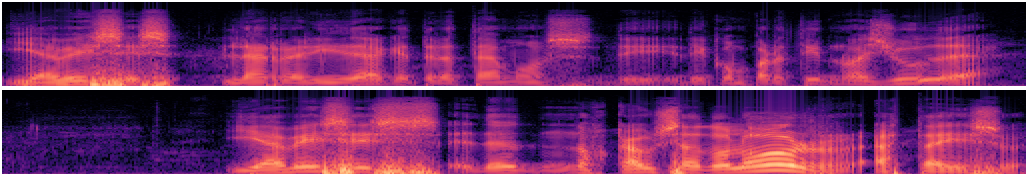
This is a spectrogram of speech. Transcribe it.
Y a veces la realidad que tratamos de, de compartir no ayuda. Y a veces eh, nos causa dolor hasta eso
